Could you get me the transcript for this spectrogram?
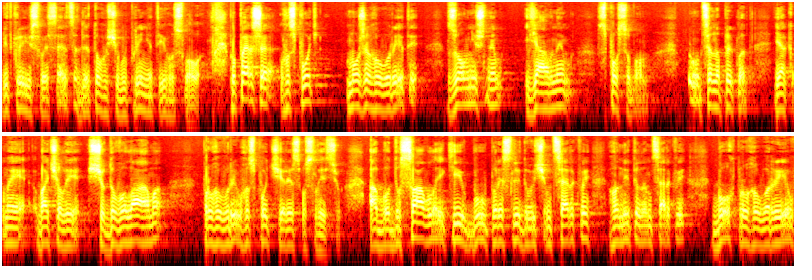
відкриєш своє серце для того, щоб прийняти його слово. По-перше, Господь може говорити зовнішнім явним способом. Ну, це, наприклад, як ми бачили, що до Валаама проговорив Господь через ослицю, або до Савла, який був переслідувачем церкви, гонителем церкви, Бог проговорив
